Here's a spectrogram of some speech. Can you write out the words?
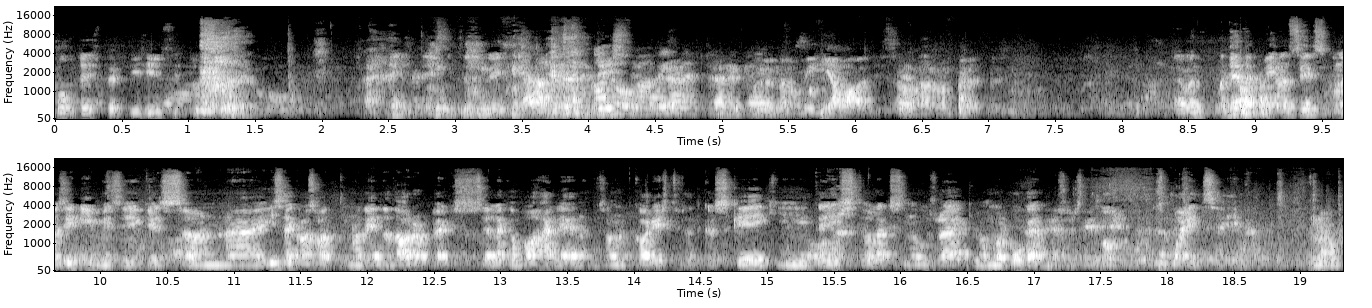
Puhtekspertiisi instituut on ju kui on nagu mingi jama, siis see on arvan töötab. Ma ma tean, et meil on seltskonnas inimesi, kes on äh, ise kasvatanud enda tarbeks, sellega vahele jäänud, saanud karistused. kas keegi teist oleks nõus rääkima oma kogemusest ja kokkuvõttes politseiga? noh,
